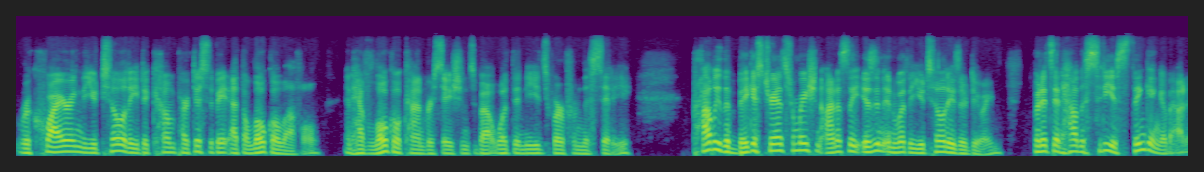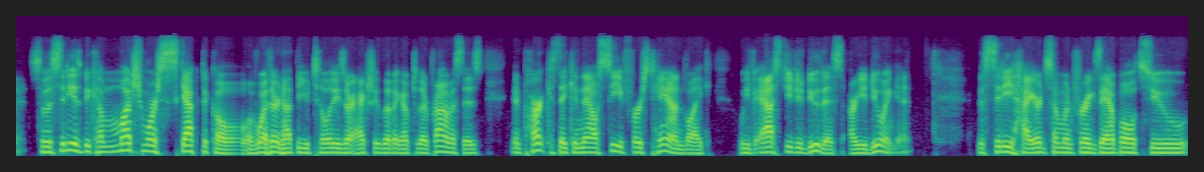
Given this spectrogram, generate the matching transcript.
requiring the utility to come participate at the local level and have local conversations about what the needs were from the city probably the biggest transformation, honestly, isn't in what the utilities are doing, but it's in how the city is thinking about it. So the city has become much more skeptical of whether or not the utilities are actually living up to their promises, in part because they can now see firsthand, like, we've asked you to do this. Are you doing it? The city hired someone, for example, to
